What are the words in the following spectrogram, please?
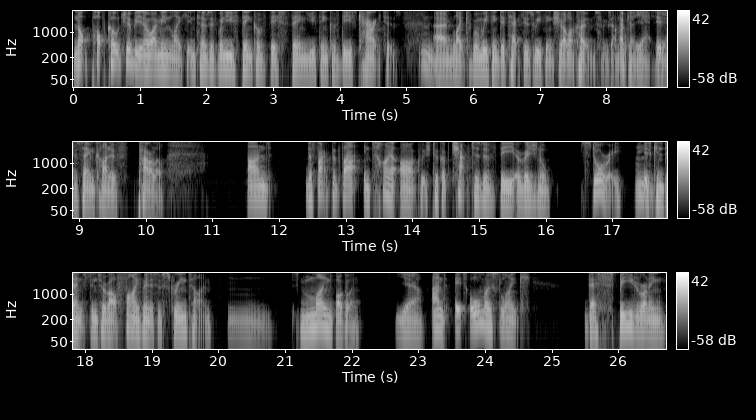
not pop culture, but you know what I mean? Like in terms of when you think of this thing, you think of these characters. Hmm. Um, like when we think detectives, we think Sherlock Holmes, for example. Okay, yeah, It's yeah. the same kind of parallel. And the fact that that entire arc, which took up chapters of the original story, Mm. is condensed into about five minutes of screen time, Mm, it's mind boggling. yeah, And it's almost like they're speed running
